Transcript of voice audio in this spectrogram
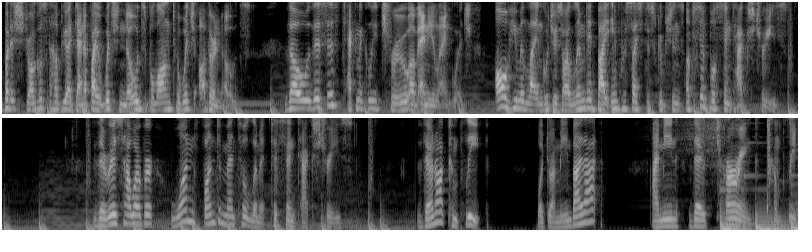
but it struggles to help you identify which nodes belong to which other nodes. Though this is technically true of any language. All human languages are limited by imprecise descriptions of simple syntax trees. There is, however, one fundamental limit to syntax trees. They're not complete. What do I mean by that? I mean they're Turing complete.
